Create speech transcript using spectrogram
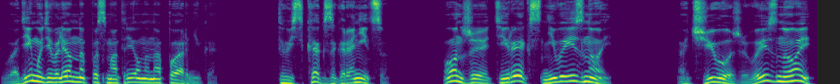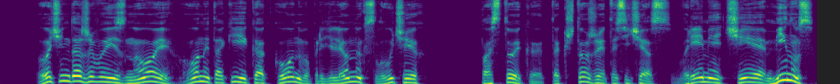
Вадим удивленно посмотрел на напарника. То есть как за границу? Он же Тирекс не выездной. Отчего же, выездной. Очень даже выездной. Он и такие, как он, в определенных случаях. Постой-ка, так что же это сейчас? Время Че минус?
